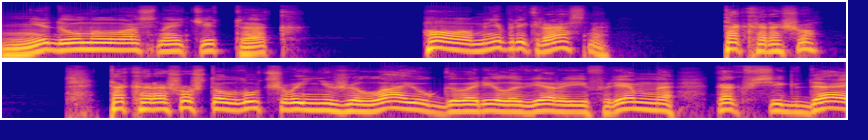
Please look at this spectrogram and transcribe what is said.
«Не думал вас найти так». О, мне прекрасно. Так хорошо. Так хорошо, что лучшего и не желаю, — говорила Вера Ефремна, как всегда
